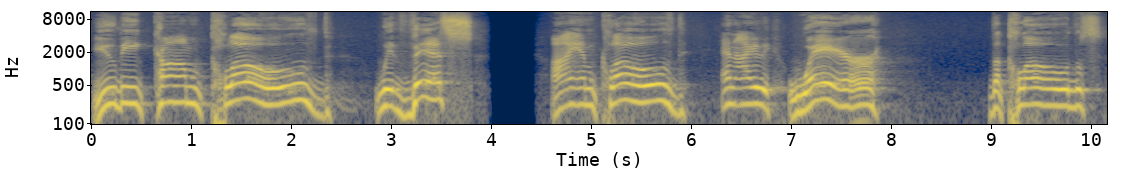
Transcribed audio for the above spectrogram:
You become clothed with this. I am clothed and I wear the clothes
